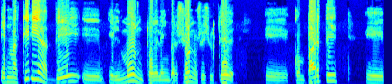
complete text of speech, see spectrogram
en materia de eh, el monto de la inversión, no sé si usted eh, comparte, eh,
